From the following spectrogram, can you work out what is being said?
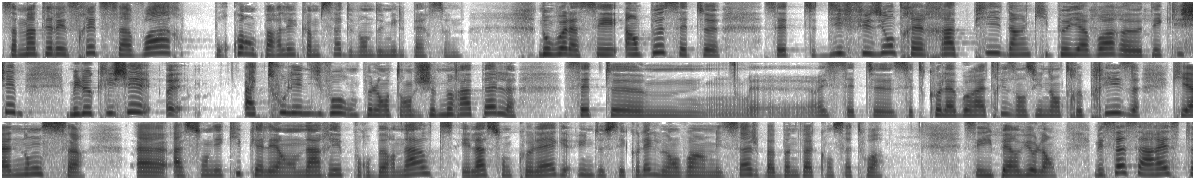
ça m'intéresserait de savoir pourquoi en parler comme ça devant 2000 personnes. Donc voilà, c'est un peu cette, cette diffusion très rapide hein, qui peut y avoir euh, des clichés. Mais le cliché, à tous les niveaux, on peut l'entendre. Je me rappelle cette, euh, euh, cette, collaboratrice dans une entreprise qui annonce euh, à son équipe qu'elle est en arrêt pour burn-out. Et là, son collègue, une de ses collègues lui envoie un message, bah, bonnes vacances à toi. C'est hyper violent. Mais ça, ça reste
